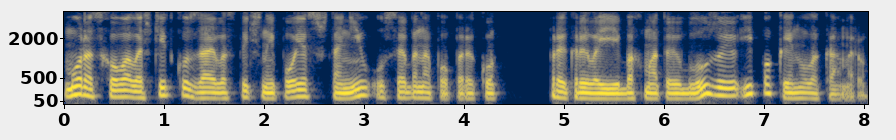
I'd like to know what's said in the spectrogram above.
Мора сховала щітку за еластичний пояс штанів у себе на попереку прикрила її бахматою блузою і покинула камеру.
